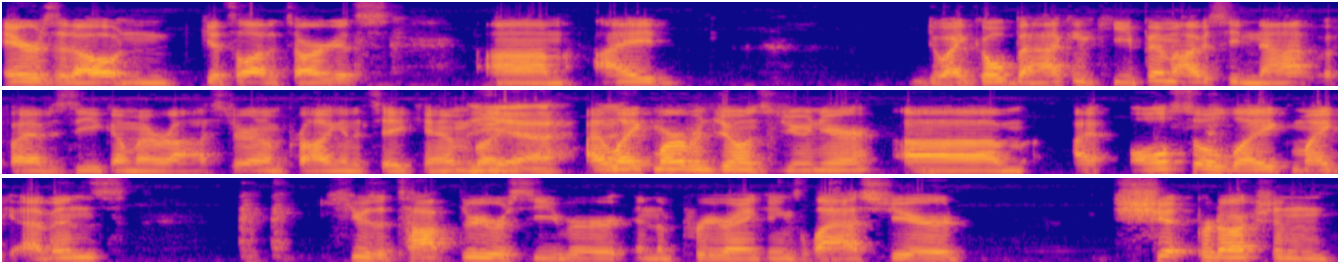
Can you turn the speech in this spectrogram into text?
airs it out and gets a lot of targets. Um, I do I go back and keep him? Obviously not if I have Zeke on my roster, and I'm probably going to take him. But yeah, I like Marvin Jones Jr. Um, I also like Mike Evans. He was a top three receiver in the pre rankings last year. Shit production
